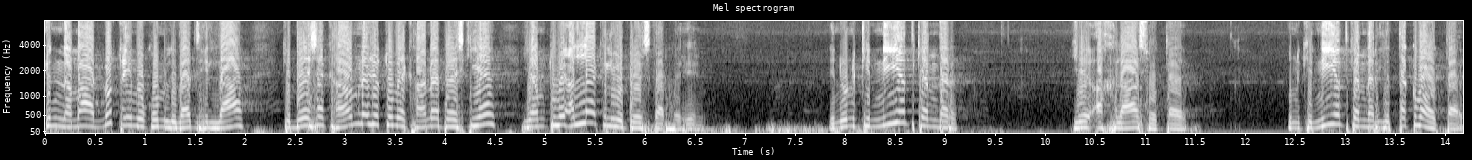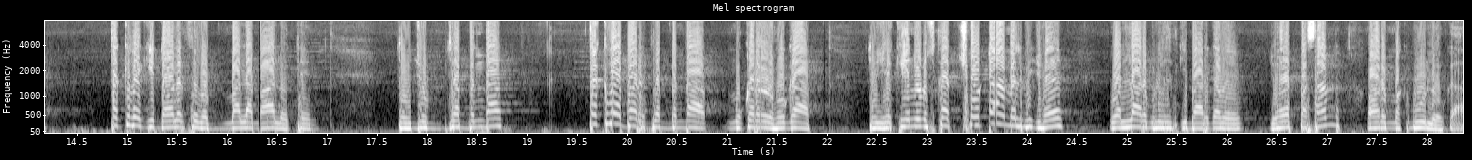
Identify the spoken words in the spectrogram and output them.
ان نما نطعمکم لوجہ اللہ، کہ بے شک ہم نے جو تمہیں کھانا پیش کیا، یہ ہم تمہیں اللہ کے لیے پیش کر رہے ہیں۔ یعنی ان کی نیت کے اندر یہ اخلاص ہوتا ہے۔ ان کی نیت کے اندر یہ تقوی ہوتا ہے۔ تقوی کی دولت سے وہ مالا مال ہوتے ہیں۔ تو جو جب بندہ تقوی پر جب بندہ مقرر ہوگا تو یقیناً اس کا چھوٹا عمل بھی جو ہے وہ اللہ رب العزت کی بارگاہ میں جو ہے پسند اور مقبول ہوگا۔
